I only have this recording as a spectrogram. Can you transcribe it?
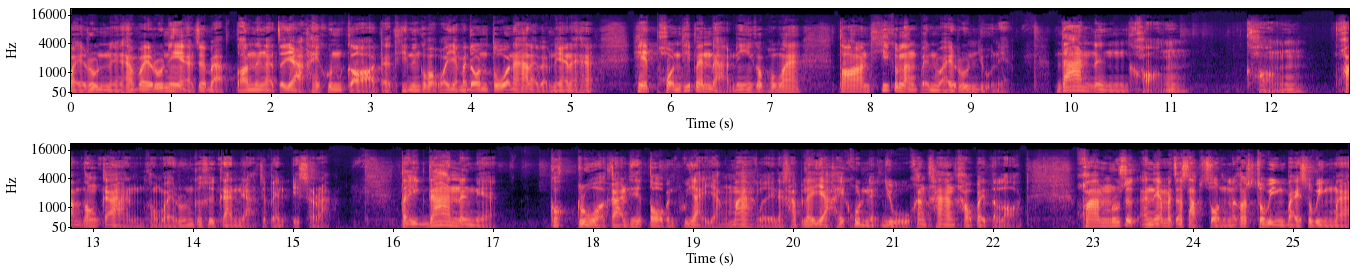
วัยรุ่นนะครับวัยรุ่นเนี่อาจจะแบบตอนนึงอาจจะอยากให้คุณกอด แต่ทีนึงก็บอกว่าอย่ามาโดนตัวนะอะไรแบบนี้นะฮะเหตุผลที่เป็นแบบนี้ก็เพราะว่าตอนที่กำลังเป็นวัยรุ่นอยู่เนี่ย ด้านหนึ่งของของความต้องการของวัยรุ่นก็คือการอยากจะเป็นอิสระ แต่อีกด้านหนึ่งเนี่ยก็กลัวการที่จะโตเป็นผู้ใหญ่อย่างมากเลยนะครับ และอยากให้คุณเนี่ยอยู่ข้างๆเขาไปตลอด ความรู้สึกอันนี้มันจะสับสนแล้วก็สวิงไปสวิงมา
